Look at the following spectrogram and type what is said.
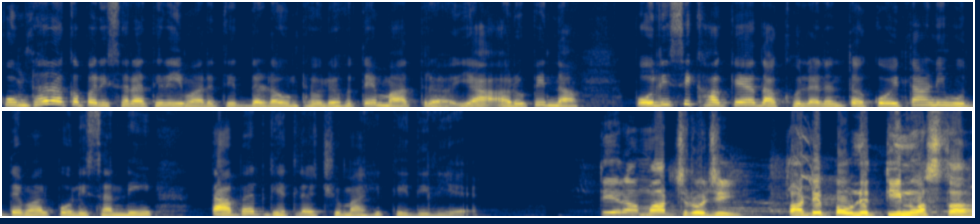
कुमठानाका परिसरातील इमारतीत दडवून ठेवले होते. मात्र या आरोपींना पोलिसी खाक्या दाखवल्यानंतर कोयता आणि मुद्देमाल पोलिसांनी ताब्यात घेतल्याची माहिती दिली आहे. तेरा मार्च रोजी पहाटे पावणे तीन वाजता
